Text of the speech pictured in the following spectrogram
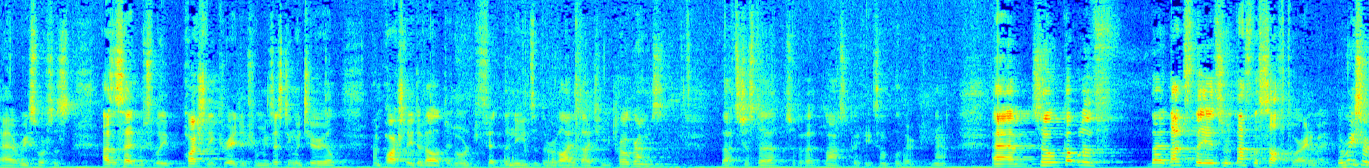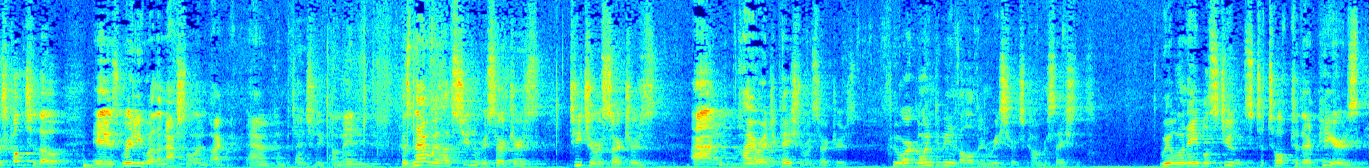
uh, resources. As I said, which will be partially created from existing material and partially developed in order to fit the needs of the revised ITE programs. That's just a sort of a last quick example there now. Um, so a couple of that's the sort of, that's the software anyway. The research culture though is really where the national impact um, can potentially come in because now we'll have student researchers, teacher researchers, and higher education researchers who are going to be involved in research conversations. We will enable students to talk to their peers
